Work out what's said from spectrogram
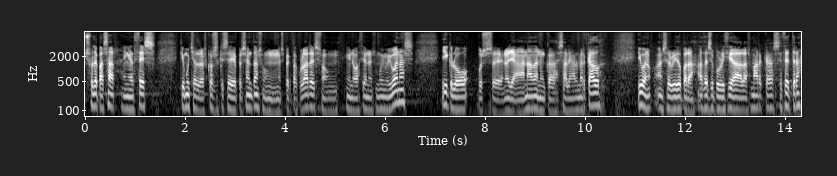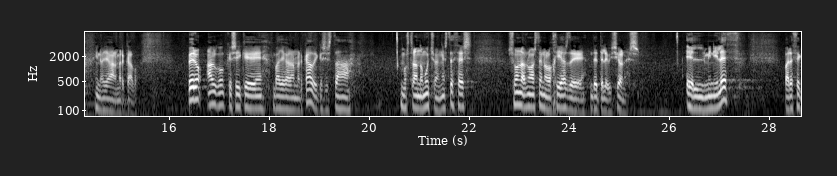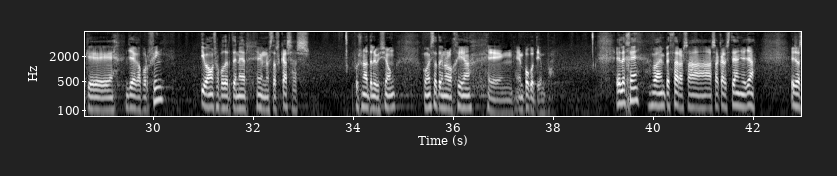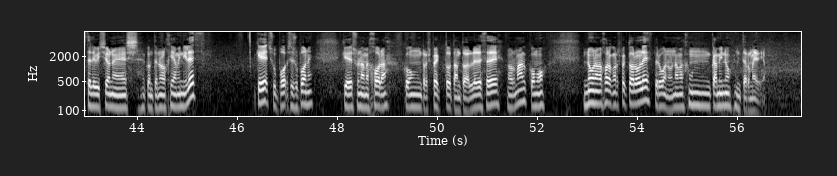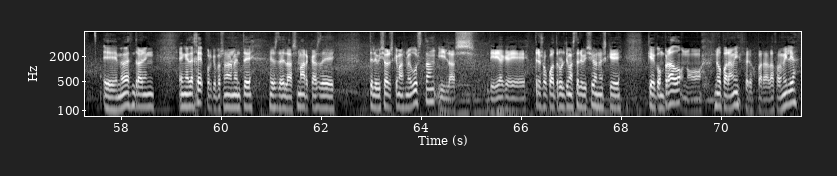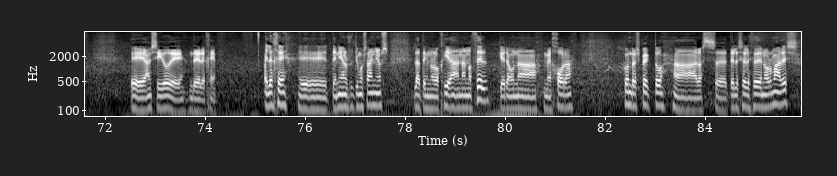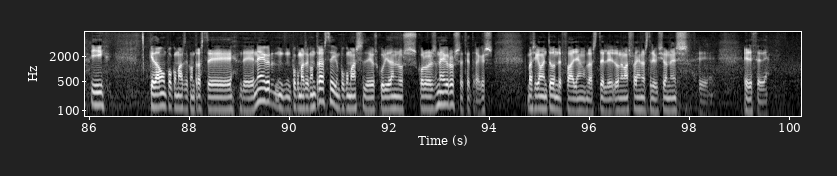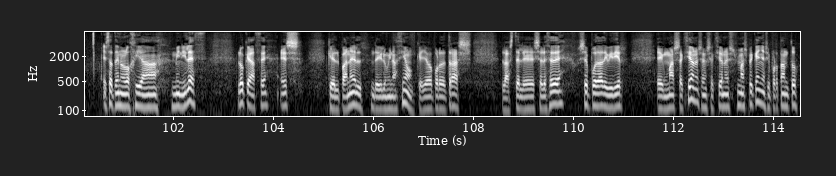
suele pasar en el CES que muchas de las cosas que se presentan son espectaculares, son innovaciones muy muy buenas y que luego pues eh, no llegan a nada, nunca salen al mercado y bueno, han servido para hacerse publicidad a las marcas, etcétera, y no llegan al mercado. Pero algo que sí que va a llegar al mercado y que se está mostrando mucho en este CES son las nuevas tecnologías de, de televisiones. El mini LED parece que llega por fin y vamos a poder tener en nuestras casas pues una televisión con esta tecnología en, poco tiempo. LG va a empezar a, sacar este año ya esas televisiones con tecnología mini LED que supo se supone que es una mejora con respecto tanto al LCD normal como no una mejora con respecto al OLED, pero bueno, una, un camino intermedio. Eh, me voy a centrar en, en LG porque personalmente es de las marcas de televisores que más me gustan y las diría que tres o cuatro últimas televisiones que, que he comprado, no, no, para mí, pero para la familia, eh, han sido de, de LG. LG eh, tenía en los últimos años la tecnología NanoCell, que era una mejora con respecto a las eh, teles LCD normales y que daba un poco más de contraste de negro, un poco más de contraste y un poco más de oscuridad en los colores negros, etcétera, que es básicamente donde fallan las tele, donde más fallan las televisiones eh, LCD. Esta tecnología mini LED lo que hace es que el panel de iluminación que lleva por detrás las teles LCD se pueda dividir en más secciones, en secciones más pequeñas y por tanto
